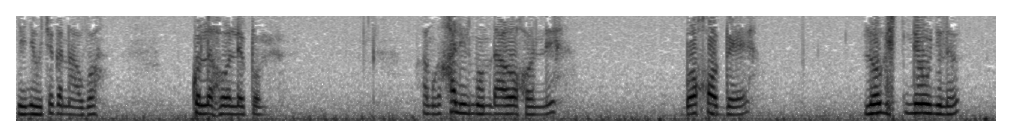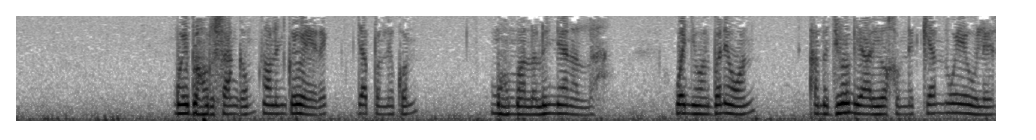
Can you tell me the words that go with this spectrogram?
ñu ñëw ca gannaaw ba kullaxoo léppam. Xam nga xalil moom daa waxoon ne boo xobbee loo gis néewuñu la mooy baxaru sàngam noonu lañ koy weye rek jàppal ne kon muhmal la luñ neenal la. Wàññi woon ba ne woon am na juróom yaar yoo xam ne kenn wayewu leen.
